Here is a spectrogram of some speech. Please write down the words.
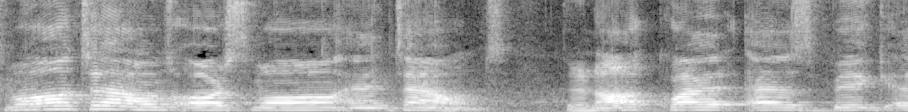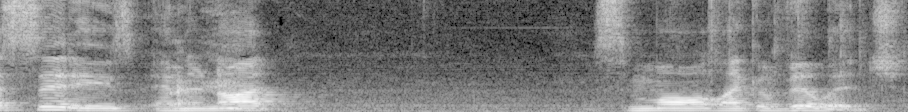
Small towns are small and towns. They're not quite as big as cities, and they're not small like a village.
